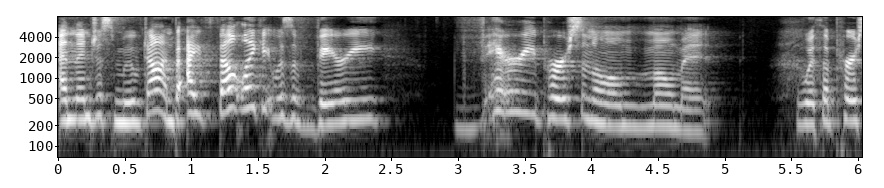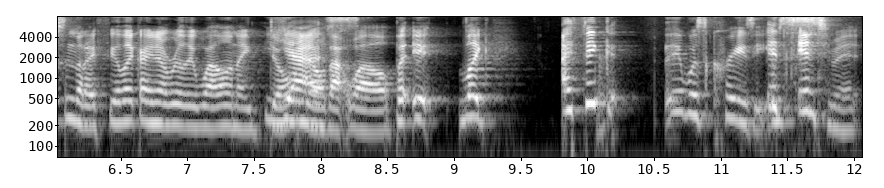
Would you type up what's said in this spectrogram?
and then just moved on. But i felt like it was a very very personal moment with a person that i feel like i know really well and i don't know that well. But it like I think it was crazy. It's, It's- intimate.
